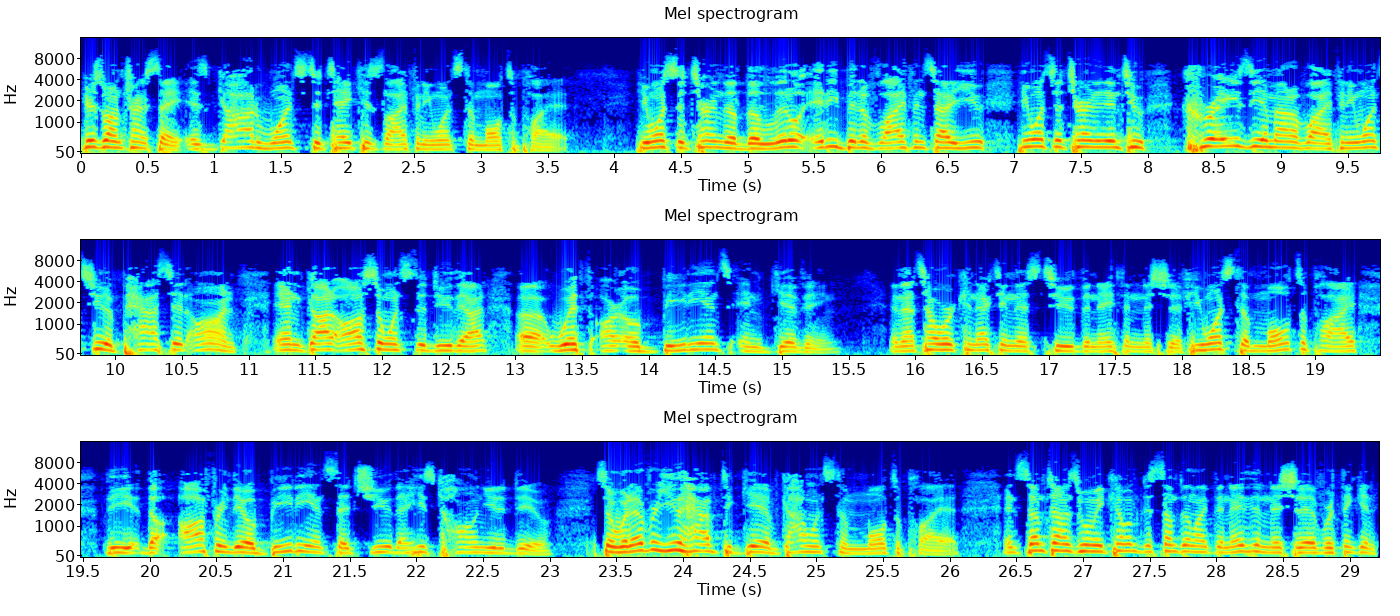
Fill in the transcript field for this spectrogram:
here's what I'm trying to say: is God wants to take His life and He wants to multiply it. He wants to turn the, the little itty bit of life inside of you. He wants to turn it into crazy amount of life, and He wants you to pass it on. And God also wants to do that uh, with our obedience and giving. And that's how we're connecting this to the Nathan Initiative. He wants to multiply the, the offering, the obedience that you that He's calling you to do. So whatever you have to give, God wants to multiply it. And sometimes when we come up to something like the Nathan Initiative, we're thinking,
